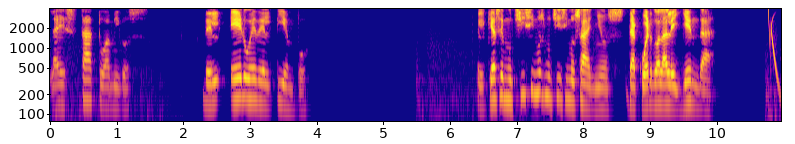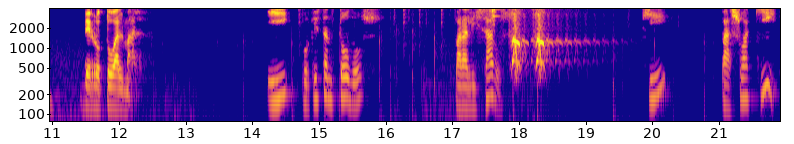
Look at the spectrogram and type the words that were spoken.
La estatua, amigos, del héroe del tiempo. El que hace muchísimos, muchísimos años, de acuerdo a la leyenda, derrotó al mal. ¿Y por qué están todos paralizados? ¿Qué pasó aquí?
